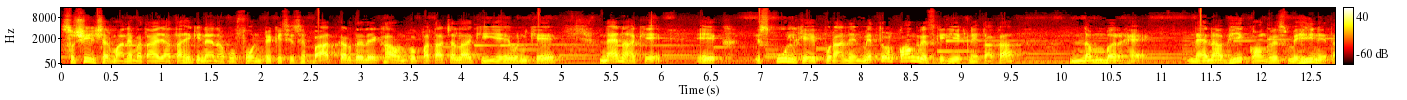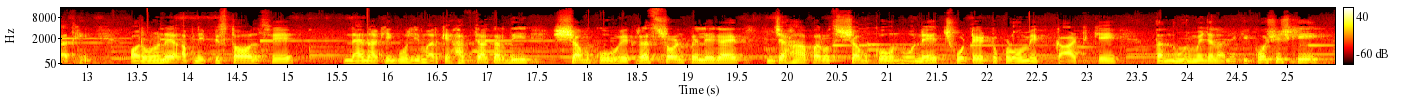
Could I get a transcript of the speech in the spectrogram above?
सुशील शर्मा ने बताया जाता है कि नैना को फ़ोन पे किसी से बात करते देखा, उनको पता चला कि ये उनके, नैना के एक स्कूल के पुराने मित्र और कांग्रेस के ही एक नेता का नंबर है। नैना भी कांग्रेस में ही नेता थी और उन्होंने अपनी पिस्तौल से नैना की गोली मार के हत्या कर दी। शव को वो एक रेस्टोरेंट में ले गए, जहाँ पर उस शव को उन्होंने छोटे टुकड़ों में काट के तंदूर में जलाने की कोशिश की।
